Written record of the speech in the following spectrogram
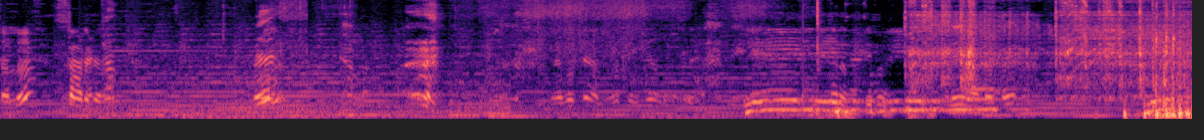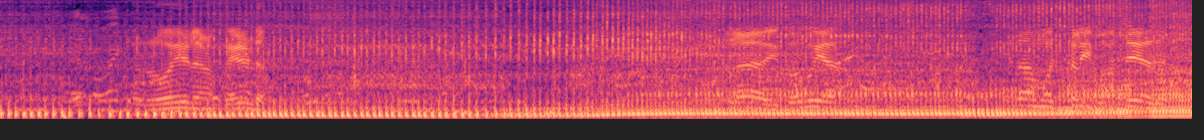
ਚਲੋ ਸਟਾਰਟ ਕਰ ਰੋਇਲ ਐਨਫੀਲਡ ਲੈ ਵੀ ਕਹੋ ਯਾਰ ਇਹਦਾ ਮੁਸ਼ਕਲ ਹੀ ਪਹੁੰਚੇ ਅੱਜ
